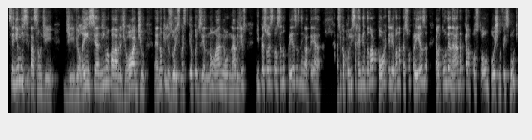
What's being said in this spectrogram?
Sem nenhuma incitação de, de violência, nenhuma palavra de ódio. É, não que ele usou isso, mas eu estou dizendo, não há nada disso. E pessoas estão sendo presas na Inglaterra. Assim, com a polícia arrebentando a porta e levando a pessoa presa, ela condenada porque ela postou um post no Facebook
